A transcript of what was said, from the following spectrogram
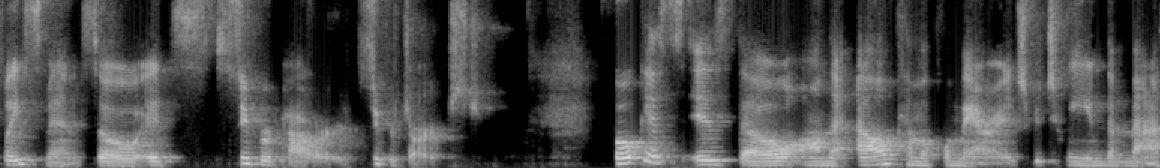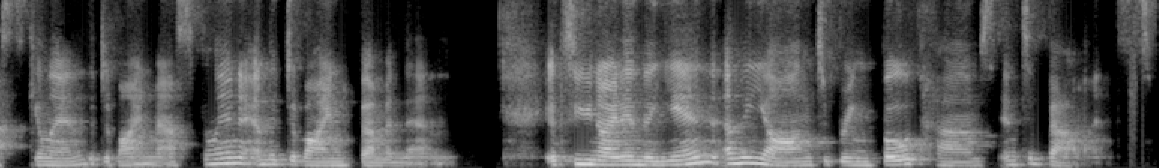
placement. So it's super powered, supercharged. Focus is, though, on the alchemical marriage between the masculine, the divine masculine, and the divine feminine. It's uniting the yin and the yang to bring both halves into balance,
